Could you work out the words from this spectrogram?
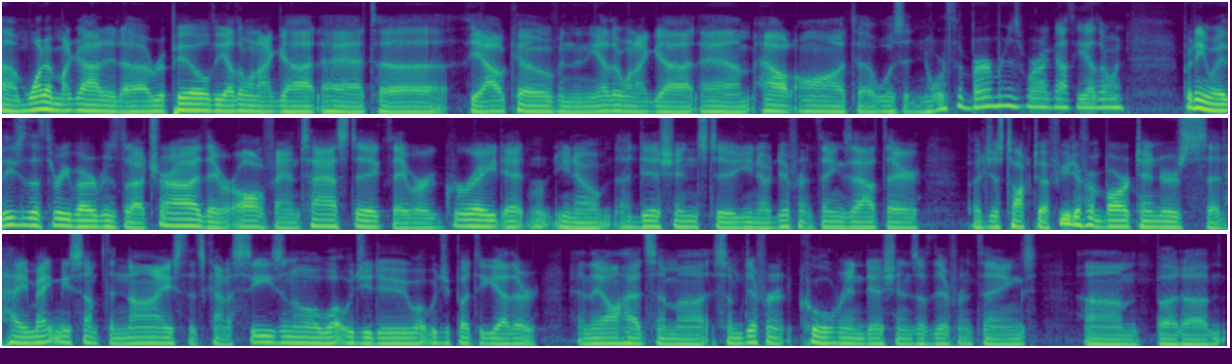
Um, one of them I got at uh, Repeal, the other one I got at uh, the Alcove, and then the other one I got um, out on, uh, was it north of Bourbon is where I got the other one? But anyway, these are the three bourbons that I tried. They were all fantastic. They were great at, you know, additions to, you know, different things out there but just talked to a few different bartenders said hey make me something nice that's kind of seasonal what would you do what would you put together and they all had some uh, some different cool renditions of different things um, but um,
